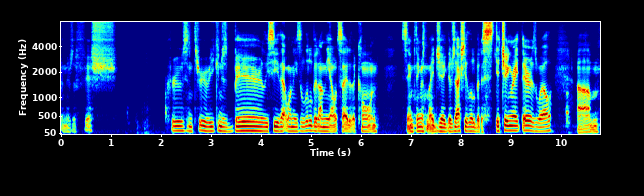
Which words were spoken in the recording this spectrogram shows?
and there's a fish cruising through. You can just barely see that one. He's a little bit on the outside of the cone. Same thing with my jig. There's actually a little bit of stitching right there as well, um,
